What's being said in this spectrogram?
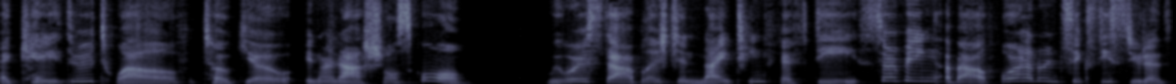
a K through 12 Tokyo International School. We were established in 1950, serving about 460 students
